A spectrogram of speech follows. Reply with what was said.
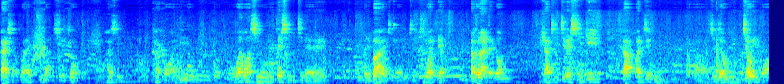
介绍出来自然写作，吼，还是较大的意义。我我想这是一个袂歹的一个一个出发点，啊，再来就讲，徛住即个时机，甲环境。啊，这种教育化，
